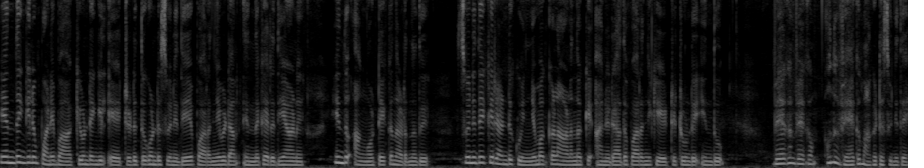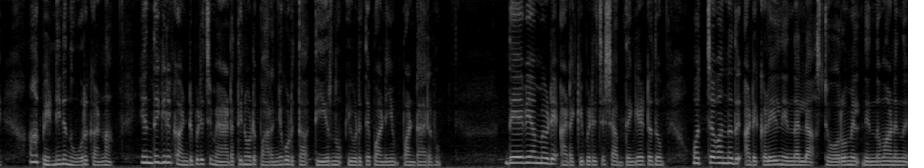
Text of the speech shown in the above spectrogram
എന്തെങ്കിലും പണി ബാക്കിയുണ്ടെങ്കിൽ ഏറ്റെടുത്തുകൊണ്ട് സുനിതയെ പറഞ്ഞുവിടാം എന്ന് കരുതിയാണ് ഇന്ദു അങ്ങോട്ടേക്ക് നടന്നത്. സുനിതയ്ക്ക് രണ്ട് കുഞ്ഞുമക്കളാണെന്നൊക്കെ അനുരാധ പറഞ്ഞ് കേട്ടിട്ടുണ്ട് ഇന്ദു. വേഗം വേഗം ഒന്ന് വേഗമാകട്ടെ സുനിതെ. ആ പെണ്ണിന് നൂറ് കണ്ണ. എന്തെങ്കിലും കണ്ടുപിടിച്ച് മാഡത്തിനോട് പറഞ്ഞു കൊടുത്താൽ തീർന്നു ഇവിടുത്തെ പണിയും പണ്ടാരവും. ദേവിയമ്മയുടെ അടക്കി പിടിച്ച ശബ്ദം കേട്ടതും ഒച്ച വന്നത് അടുക്കളയിൽ നിന്നല്ല സ്റ്റോർ റൂമിൽ നിന്നുമാണെന്ന്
